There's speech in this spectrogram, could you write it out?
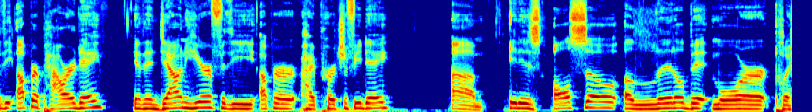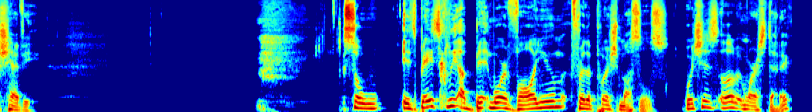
the upper power day, and then down here for the upper hypertrophy day. Um, it is also a little bit more push heavy so it's basically a bit more volume for the push muscles, which is a little bit more aesthetic.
